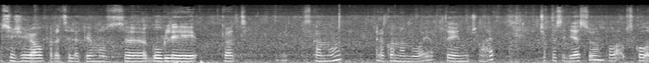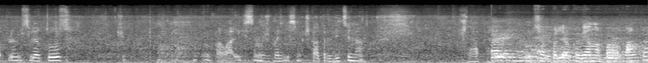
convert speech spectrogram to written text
Pasižiūrėjau per atsiliepimus e, Google'ai, kad skanu, rekomenduoju. Tai einu čia. Čia pasidėsiu, palauksiu, kol aprims lietus. Pavalgysim, išbandysim kažką tradicinio. Šlapia. Čia palieku vieną powerbanką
